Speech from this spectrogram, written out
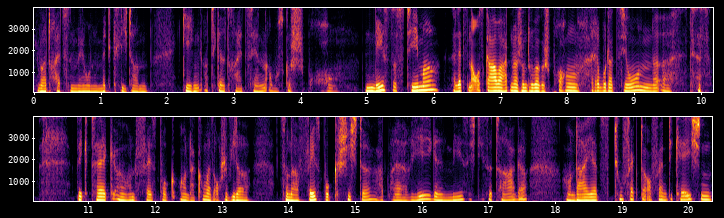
über 13 Millionen Mitgliedern gegen Artikel 13 ausgesprochen. Nächstes Thema. In der letzten Ausgabe hatten wir schon drüber gesprochen. Reputation äh, des Big Tech und Facebook. Und da kommen wir jetzt auch schon wieder zu einer Facebook-Geschichte. Hat man ja regelmäßig diese Tage. Und da jetzt Two-Factor Authentication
